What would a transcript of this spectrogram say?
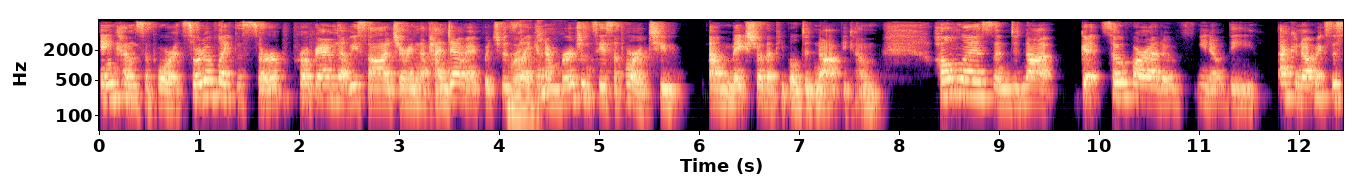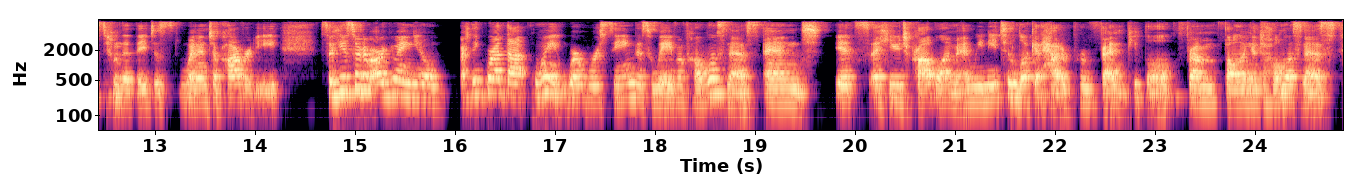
income support, sort of like the CERB program that we saw during the pandemic, which was right. like an emergency support to um, make sure that people did not become homeless and did not get so far out of you know the economic system that they just went into poverty. So he's sort of arguing, you know, I think we're at that point where we're seeing this wave of homelessness and it's a huge problem and we need to look at how to prevent people from falling into homelessness.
